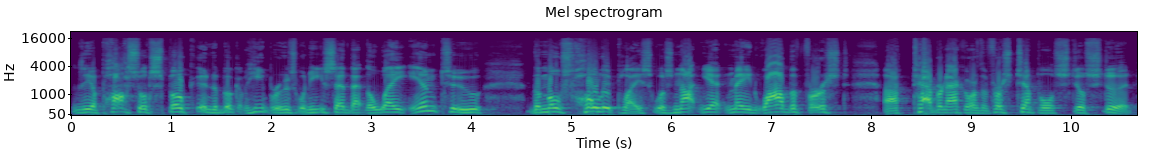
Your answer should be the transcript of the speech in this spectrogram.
the apostle spoke in the book of Hebrews when he said that the way into the most holy place was not yet made while the first uh, tabernacle or the first temple still stood.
